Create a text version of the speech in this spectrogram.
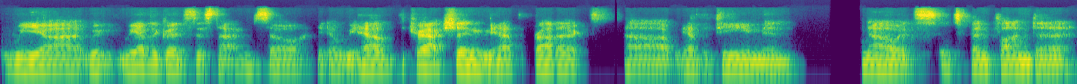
we, uh, we, we have the goods this time. So, you know, we have the traction, we have the product, uh, we have the team, and now it's it's been fun to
